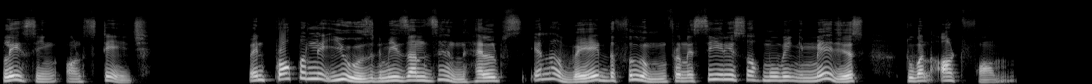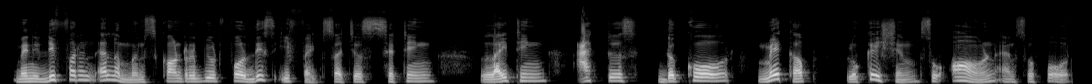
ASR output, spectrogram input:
placing on stage. When properly used, mise en scène helps elevate the film from a series of moving images to an art form. Many different elements contribute for this effect such as setting, lighting, actors, decor, makeup, location, so on and so forth.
